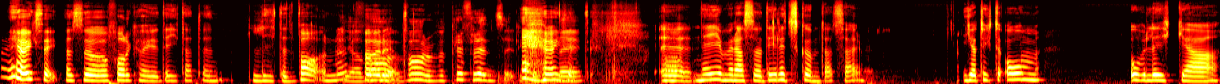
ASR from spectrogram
Ja exakt. Alltså folk har ju dejtat en litet barn Ja, förut. vad har de för preferenser? Liksom? Nej. Eh, nej men alltså det är lite skumt att så här. Jag tyckte om olika,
